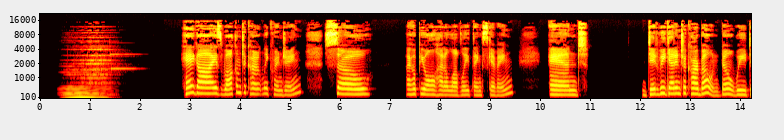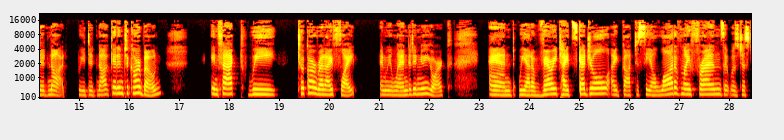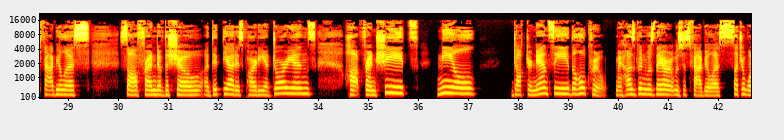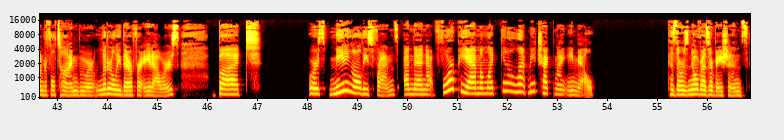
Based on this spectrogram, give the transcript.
Hey guys, welcome to Currently Cringing. So, I hope you all had a lovely Thanksgiving. And did we get into Carbone? No, we did not. We did not get into Carbone. In fact, we took our red eye flight and we landed in New York and we had a very tight schedule. I got to see a lot of my friends. It was just fabulous. Saw a friend of the show, Aditya, at his party at Dorian's, hot friend Sheets, Neil, Dr. Nancy, the whole crew. My husband was there. It was just fabulous. Such a wonderful time. We were literally there for eight hours, but we're meeting all these friends. And then at 4 p.m., I'm like, you know, let me check my email because there was no reservations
